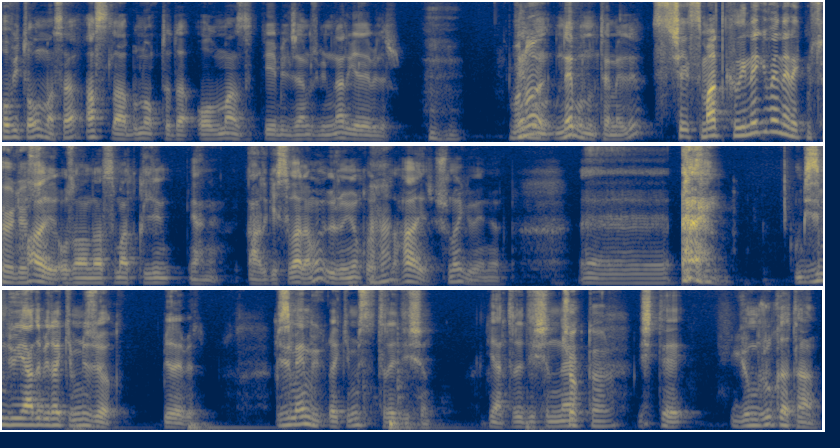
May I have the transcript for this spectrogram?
Covid olmasa asla bu noktada olmazdık diyebileceğimiz günler gelebilir. Bunu ne, bunun, ne bunun temeli? şey Smart Clean'e güvenerek mi söylüyorsun? Hayır o zaman daha Smart Clean yani argesi var ama ürün yok ortada. Aha. Hayır şuna güveniyorum. Ee, bizim dünyada bir rakibimiz yok birebir. Bizim en büyük rakibimiz Tradition. Yani Tradition ne? Çok doğru. İşte yumruk atan,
